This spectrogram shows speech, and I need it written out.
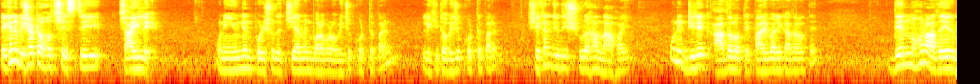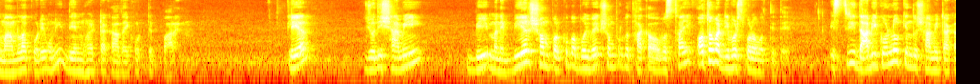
এখানে বিষয়টা হচ্ছে, স্ত্রী চাইলে উনি ইউনিয়ন পরিষদের চেয়ারম্যান বরাবর অভিযোগ করতে পারেন, লিখিত অভিযোগ করতে পারেন। সেখানে যদি সুরাহা না হয়, উনি ডিরেক্ট আদালতে, পারিবারিক আদালতে দেনমোহর আদায়ের মামলা করে উনি দেনমোহরের টাকা আদায় করতে পারেন। ক্লিয়ার যদি স্বামী বি মানে বিয়ের সম্পর্ক বা বৈবাহিক সম্পর্ক থাকা অবস্থায় অথবা ডিভোর্স পরবর্তীতে স্ত্রী দাবি করল কিন্তু স্বামী টাকা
